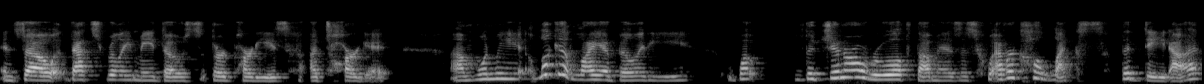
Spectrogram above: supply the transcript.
And so that's really made those third parties a target. Um, when we look at liability, what the general rule of thumb is is whoever collects the data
